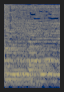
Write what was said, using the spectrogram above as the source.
Música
